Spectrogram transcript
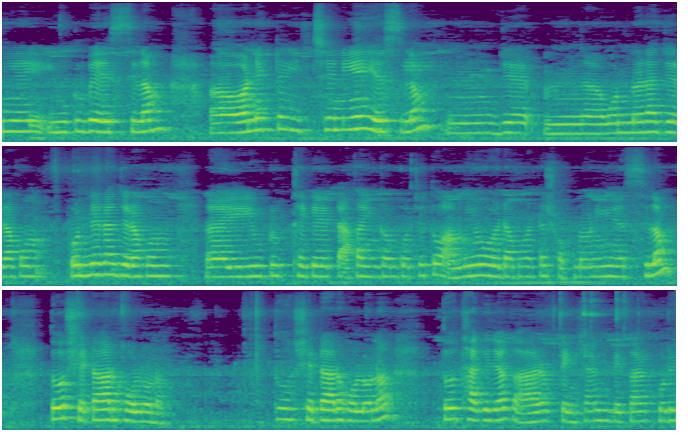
নিয়ে ইউটিউবে এসছিলাম। অনেকটা ইচ্ছে নিয়েই এসছিলাম যে অন্যরা যেরকম, অন্যেরা যেরকম ইউটিউব থেকে টাকা ইনকাম করছে, তো আমিও এরকম একটা স্বপ্ন নিয়ে এসেছিলাম। তো সেটা আর হলো না। তো সেটা আর হলো না। তো থাকে যাক, আর টেনশন বেকার করে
